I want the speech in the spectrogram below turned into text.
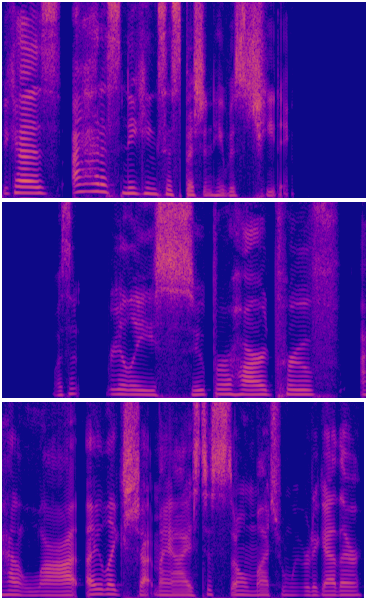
because I had a sneaking suspicion he was cheating. Wasn't really super hard proof. I had a lot. I like shut my eyes to so much when we were together.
